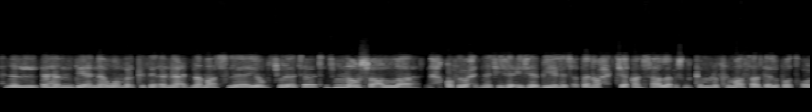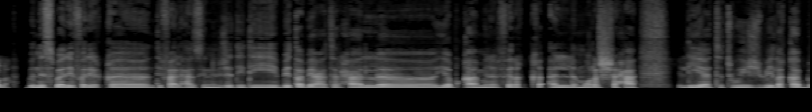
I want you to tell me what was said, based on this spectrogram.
حنا الأهم ديالنا هو مركزين ان عندنا ماتش يوم الثلاثاء نتمنى إن شاء الله نحققوا فيه واحد النتيجة إيجابية اللي تعطينا واحد الثقة إن شاء الله باش نكملوا في المسار ديال البطولة. بالنسبة لفريق الدفاع الحسني الجديدي بطبيعة الحال آه، يبقى من الفرق المرشحة للتتويج بلقب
